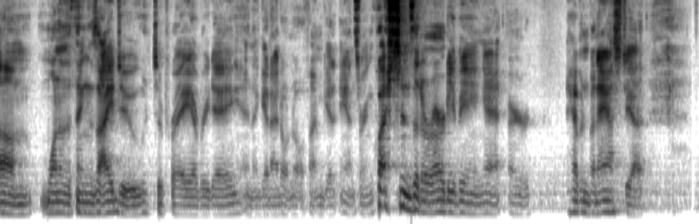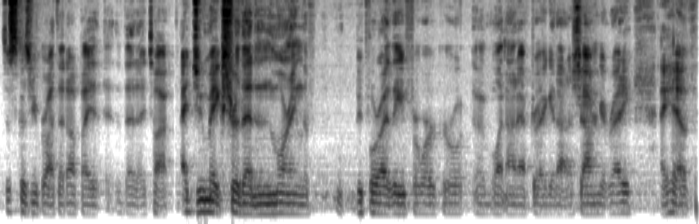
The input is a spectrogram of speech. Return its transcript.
Um, one of the things I do to pray every day, and again, I don't know if I'm get, answering questions that are already being at, or haven't been asked yet. Just because you brought that up, I that I talk. I do make sure that in the morning, the, before I leave for work or uh, whatnot, after I get out of shower and get ready, I have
